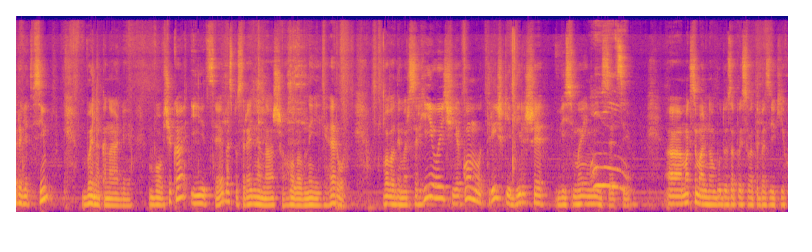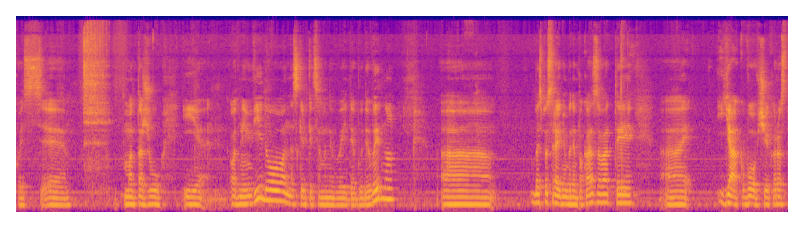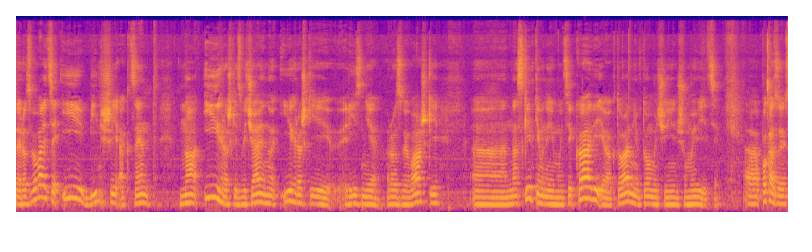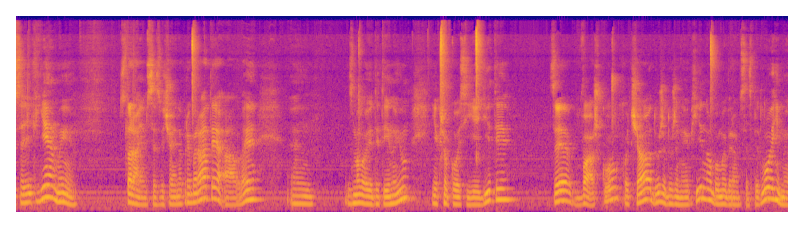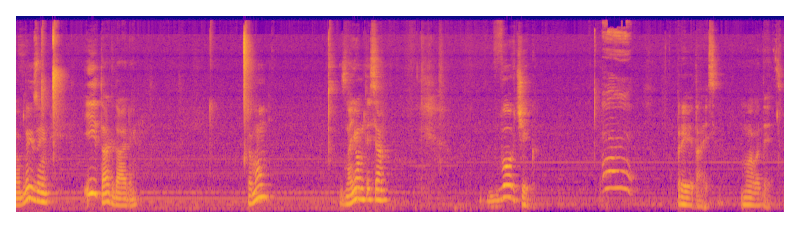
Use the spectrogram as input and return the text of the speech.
Привіт всім! Ви на каналі Вовчика, і це безпосередньо наш головний герой Володимир Сергійович, якому трішки більше 8 місяців. Максимально буду записувати без якихось е, монтажу і одним відео. Наскільки це мене вийде, буде видно. Безпосередньо будемо показувати, е, як вовчик росте, розвивається, і більший акцент на іграшки, звичайно, іграшки, різні розвивашки. е, Наскільки вони йому цікаві і актуальні в тому чи іншому віці. Е, Показую все, як є. Ми стараємося, звичайно, прибирати, але е, з малою дитиною, якщо в когось є діти, це важко, хоча дуже-дуже необхідно, бо ми беремо все з підлоги, ми облизуємо і так далі. Тому знайомтеся. Вовчик. Привітайся. Молодець.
